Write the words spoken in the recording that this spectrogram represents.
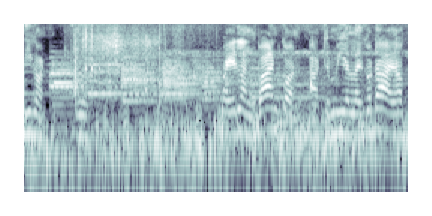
นี่ก่อนออไปหลังบ้านก่อนอาจจะมีอะไรก็ได้ครับ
